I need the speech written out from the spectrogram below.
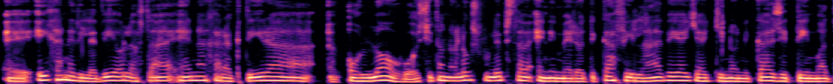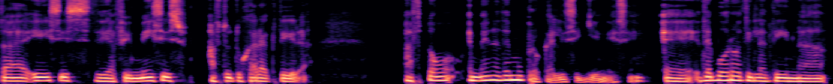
Ε, είχαν δηλαδή όλα αυτά ένα χαρακτήρα, ο λόγος ήταν ο λόγος που βλέπεις τα ενημερωτικά φυλάδια για κοινωνικά ζητήματα ή στις διαφημίσεις αυτού του χαρακτήρα. Αυτό εμένα δεν μου προκαλεί συγκίνηση. δεν μπορώ δηλαδή να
